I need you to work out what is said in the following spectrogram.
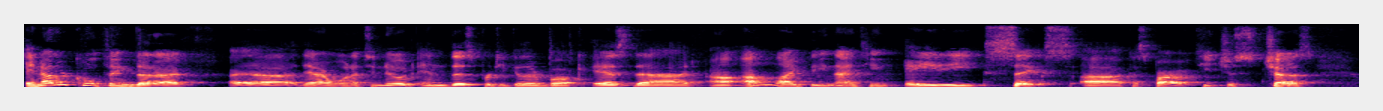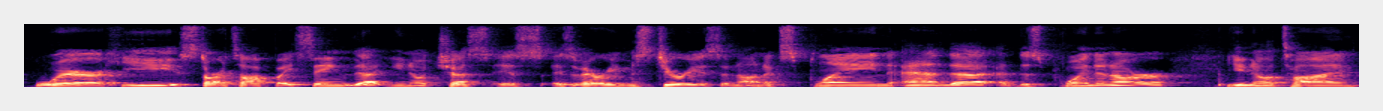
Another cool thing that I've uh, that I wanted to note in this particular book is that uh, unlike the 1986 uh, Kasparov Teaches Chess, where he starts off by saying that, you know, chess is, is very mysterious and unexplained and that at this point in our, you know, time,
